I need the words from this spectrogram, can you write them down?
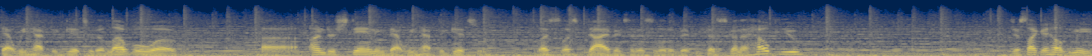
that we have to get to, the level of uh, understanding that we have to get to. Let's let's dive into this a little bit because it's going to help you, just like it helped me,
